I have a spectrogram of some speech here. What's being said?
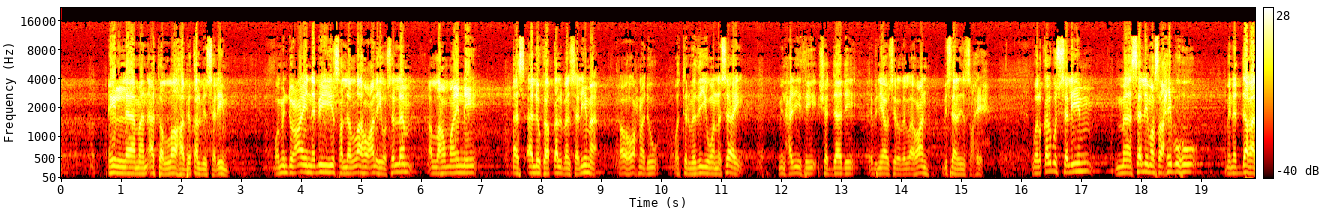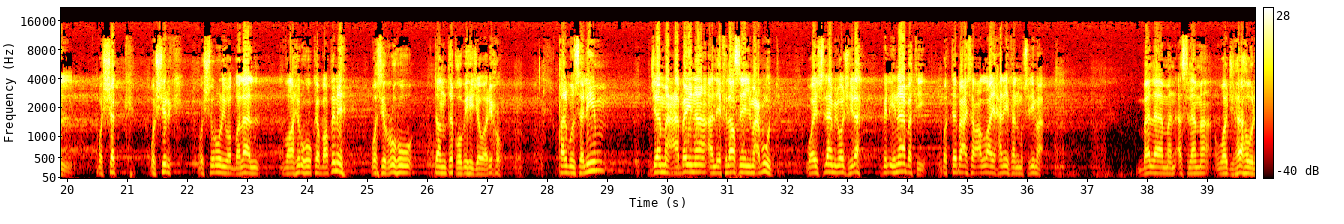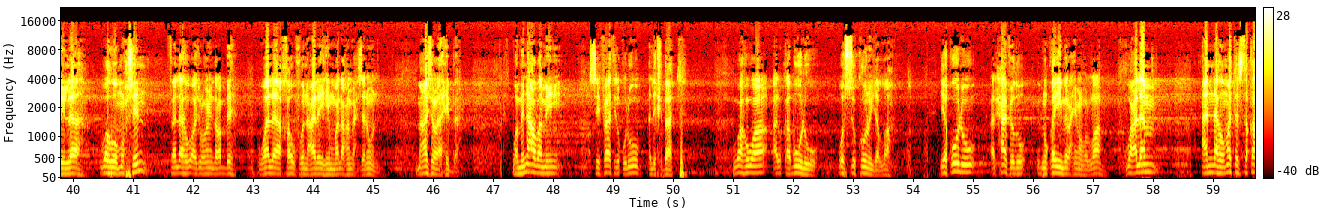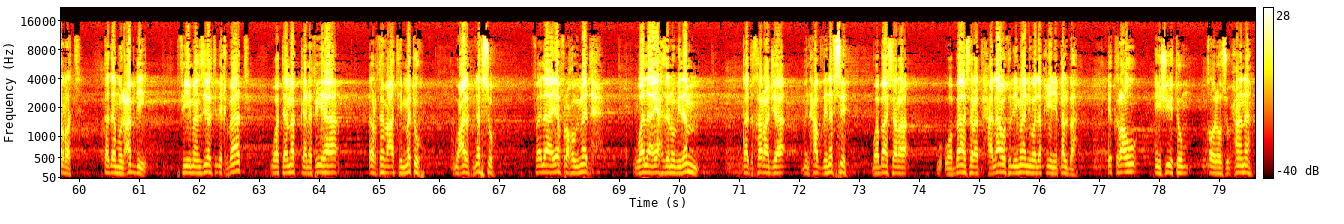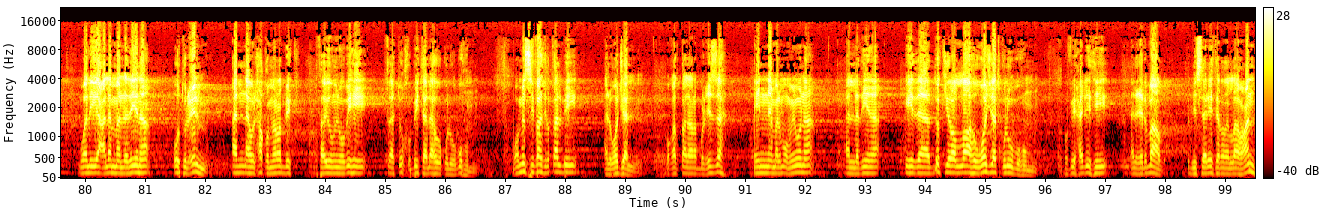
إلا من أتى الله بقلب سليم. ومن دعاء النبي صلى الله عليه وسلم اللهم إني أسألك قلبا سليما رواه أحمد والترمذي والنسائي. من حديث شداد بن يوس رضي الله عنه بسند صحيح. والقلب السليم ما سلم صاحبه من الدغل والشك والشرك والشرور والضلال ظاهره كباطنه وسره تنطق به جوارحه. قلب سليم جمع بين الإخلاص للمعبود وإسلام الوجه له بالإنابة واتبع شرع الله حنيفا مسلما. بلى من أسلم وجهه لله وهو محسن فله أجره عند ربه ولا خوف عليهم ولا هم يحزنون. معاشر الأحبة. ومن أعظم صفات القلوب الإخبات وهو القبول والسكون إلى الله. يقول الحافظ ابن القيم رحمه الله واعلم أنه متى استقرت قدم العبد في منزلة الإخبات وتمكن فيها ارتفعت همته وعلت نفسه فلا يفرح بمدح ولا يحزن بذم قد خرج من حظ نفسه وباشر وباشرت حلاوة الإيمان واليقين قلبه. اقرأوا إن شئتم قوله سبحانه وليعلم الذين أوتوا العلم أنه الحق من ربك فيؤمنوا به فتخبت له قلوبهم. ومن صفات القلب الوجل. وقد قال رب العزة إنما المؤمنون الذين إذا ذكر الله وجلت قلوبهم. وفي حديث العرباض بن سارية رضي الله عنه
